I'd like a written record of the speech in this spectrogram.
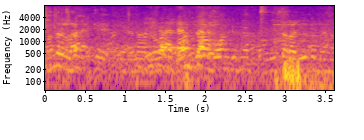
ತೊಂದರೆ ಇಲ್ಲ ಈ ಥರ ಯೂಟ್ಯೂಬ್ ಎಲ್ಲ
